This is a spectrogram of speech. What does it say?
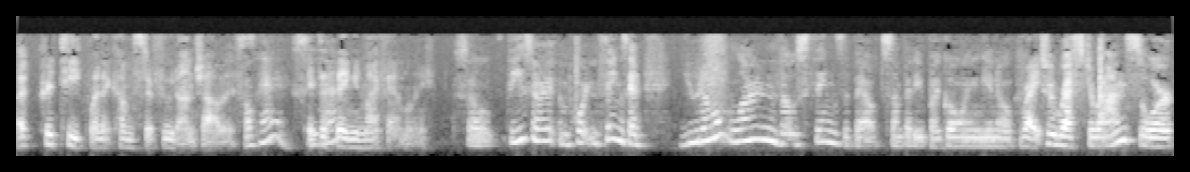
a critique when it comes to food on Shabbos. Okay, It's that? a thing in my family. So these are important things, and you don't learn those things about somebody by going, you know, Right. to restaurants or,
